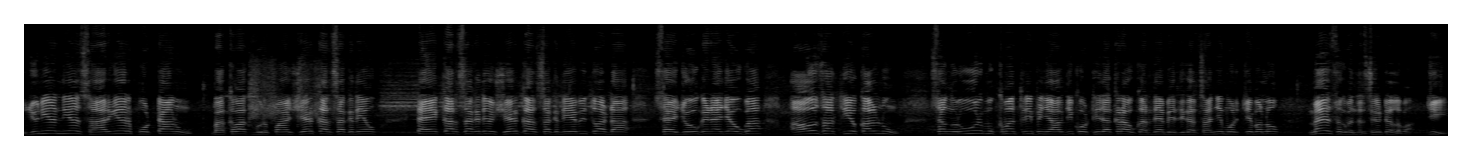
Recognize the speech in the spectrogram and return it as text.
ਯੂਨੀਅਨ ਦੀਆਂ ਸਾਰੀਆਂ ਰਿਪੋਰਟਾਂ ਨੂੰ ਵੱਖ-ਵੱਖ ਗਰੁੱਪਾਂ ਸ਼ੇਅਰ ਕਰ ਸਕਦੇ ਹੋ, ਟੈਗ ਕਰ ਸਕਦੇ ਹੋ, ਸ਼ੇਅਰ ਕਰ ਸਕਦੇ ਹੋ ਵੀ ਤੁਹਾਡਾ ਸਹਿਯੋਗ ਗਿਣਿਆ ਜਾਊਗਾ। ਆਓ ਸਾਥੀਓ ਕੱਲ ਨੂੰ ਸੰਗਰੂਰ ਮੁੱਖ ਮੰਤਰੀ ਪੰਜਾਬ ਦੀ ਕੋਠੀ ਦਾ ਘਰਾਓ ਕਰਦੇ ਹਾਂ। ਬੇਰੁਜ਼ਗਾਰ ਸਾਂਝੇ ਮੋਰਚੇ ਵੱਲੋਂ ਮੈਂ ਸੁਖਵਿੰਦਰ ਸਿੰਘ ਢਲਵਾ। ਜੀ।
